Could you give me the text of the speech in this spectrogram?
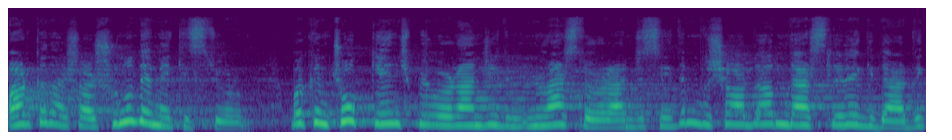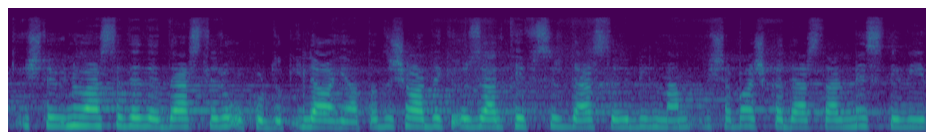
arkadaşlar şunu demek istiyorum. Bakın çok genç bir öğrenciydim, üniversite öğrencisiydim. Dışarıdan derslere giderdik. İşte üniversitede de dersleri okurduk ilahiyatta. Dışarıdaki özel tefsir dersleri bilmem, işte başka dersler, mesnevi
